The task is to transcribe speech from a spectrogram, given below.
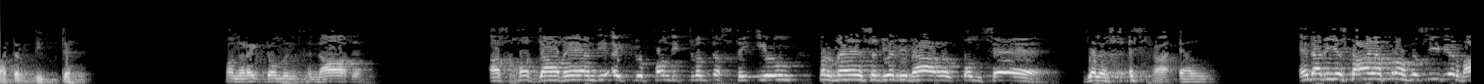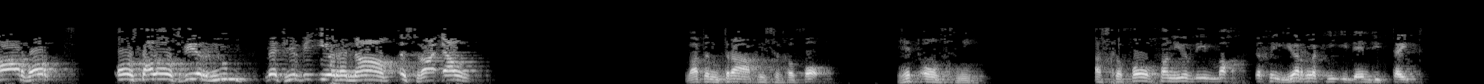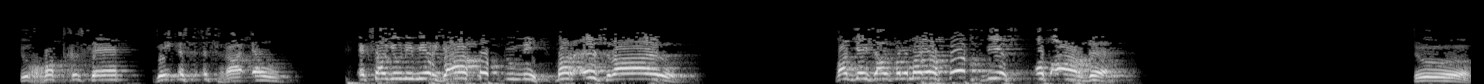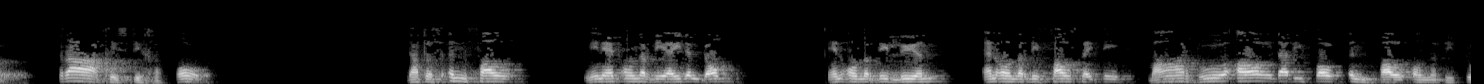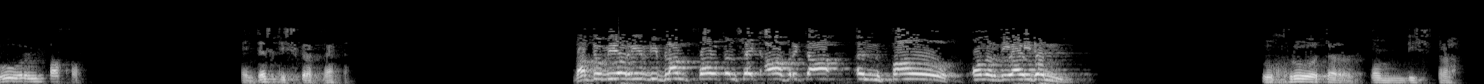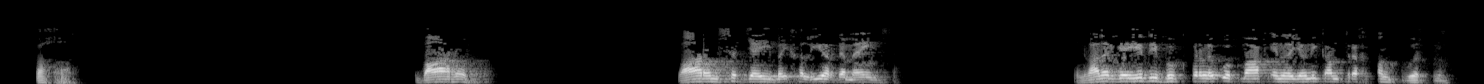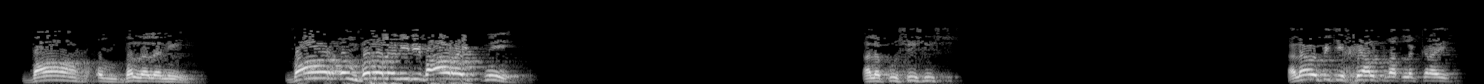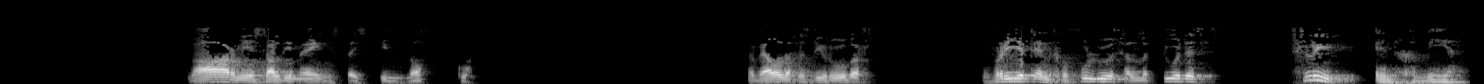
watter diepte van rykdom en genade. As God Jahwe in die uitloop van die 20ste eeu vir mense deur die wêreld kom sê, julle is Israel. En dat die Jesaja profesie weer waar word, ons sal ons weer noem met hierdie ere naam Israel. Wat 'n tragiese gevolg het ons nie. As gevolg van hierdie magtige heerlike identiteit, toe God gesê het, jy is Israel. Ek sal jou nie meer Jakob noem nie, maar Israel. Want jy sal vir my 'n volk wees op aarde. Toe tragies die gevolg dat ons inval nie net onder die heidendom en onder die leuen en onder die valsheid nie, maar bo al dat die volk inval onder die toorn van God. En dis die skrifwekkend. Want hoe meer hierdie blank volk in Suid-Afrika inval onder die heiden, hoe groter kom die straf van God. Waarom? Waarom sit jy by geleerde mense? En wanneer jy hierdie boek vir hulle oopmaak en hulle jou nie kan terug antwoord nie. Waarom wil hulle nie? Waarom wil hulle nie die waarheid nie? Hulle posisies. Hulle 'n bietjie geld wat hulle kry. Waarmee sal die mens sy siel los koop? Geweldig is die rowers wreed en gevoelloos hul metodes sluw en gemeen.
